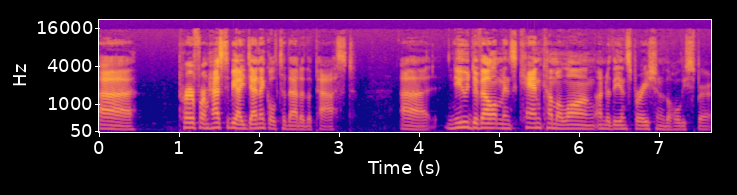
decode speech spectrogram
uh, prayer form has to be identical to that of the past. Uh, new developments can come along under the inspiration of the Holy Spirit.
